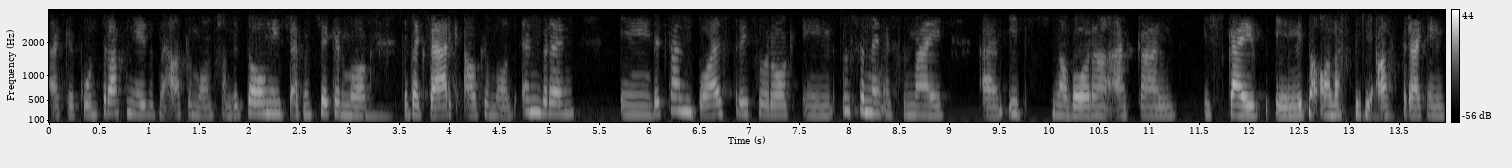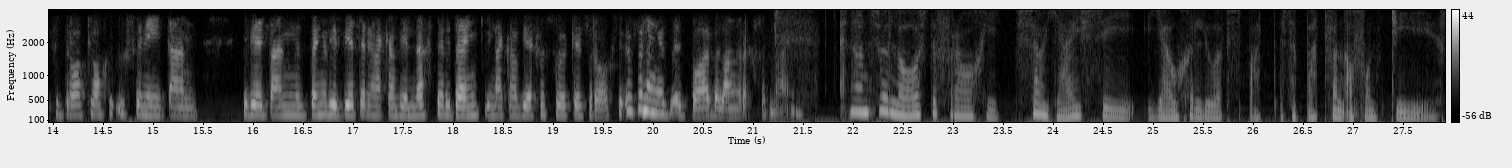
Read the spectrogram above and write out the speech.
ek 'n kontrak nie het wat my elke maand gaan betaal nie, so ek moet seker maak dat ek werk elke maand inbring en dit kan baie stresvol raak en oefening is vir my um iets na waarna ek kan escape en net my aandag bietjie aftrek en sodra ek klaar geoefen het dan jy weet dan is dinge weer beter en ek kan weer nigter dink en ek kan weer gefokus raak. So oefening is is baie belangrik vir my. En dan so laaste vraagie, sou jy sê jou geloofspad is 'n pad van avontuur?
